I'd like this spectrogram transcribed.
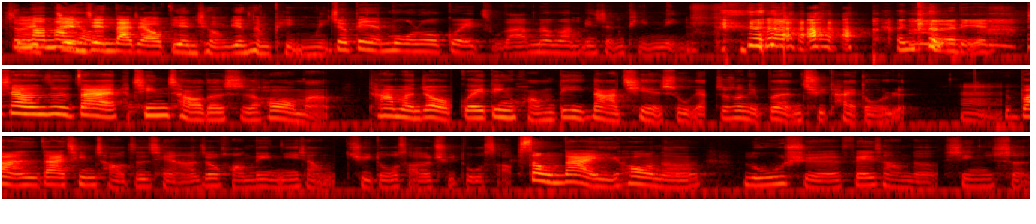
就慢慢渐渐大家要变穷，变成平民。就变成没落贵族啦，慢慢变成平民，很可怜。像是在清朝的时候嘛，他们就有规定皇帝纳妾数量，就说你不能娶太多人。嗯，不然在清朝之前啊，就皇帝你想娶多少就娶多少。宋代以后呢，儒学非常的兴盛，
